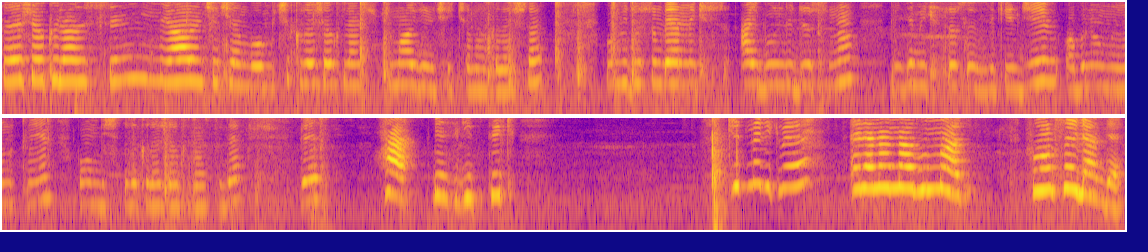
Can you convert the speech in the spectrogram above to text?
Clash of Clans'in yarın çekeceğim bomb için. Clash of Clans Cuma günü çekeceğim arkadaşlar. Bu videosunu beğenmek ay bu videosunu izlemek istiyorsanız ikinci abone olmayı unutmayın. Bomb içinde de Clash of Clans'ta da. Ve ha biz gittik. Gitmedik be. Elenenler bunlar. Fransa elendi.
